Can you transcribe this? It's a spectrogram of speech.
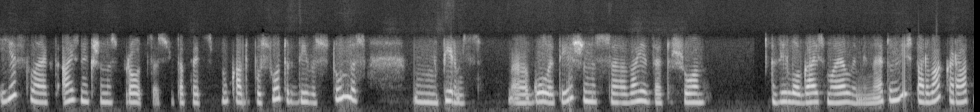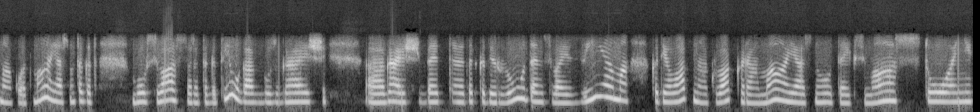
ieslēgt aizmigšanas procesu. Tāpēc nu, kādu pusotru, divas stundas mm, pirms uh, gulētiešanas uh, vajadzētu šo zilo gaismu eliminēt. Un vispār vakarā atnākot mājās, nu tagad būs vasara, tagad ilgāk būs gaiši, uh, gaiši bet uh, tad, kad ir rūdens vai ziema, kad jau atnāk vakarā mājās, nu, teiksim, astoņi,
